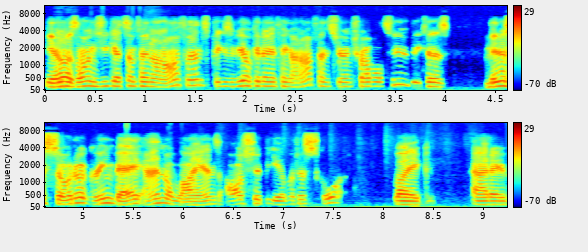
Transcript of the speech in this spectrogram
You know, as long as you get something on offense, because if you don't get anything on offense, you're in trouble too. Because Minnesota, Green Bay, and the Lions all should be able to score, like at a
